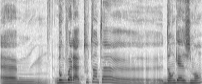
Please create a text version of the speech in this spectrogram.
donc voilà, tout un tas d'engagements.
